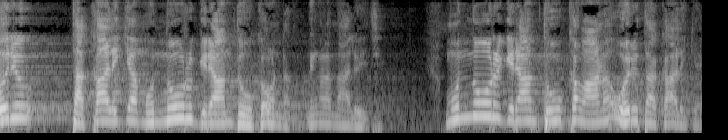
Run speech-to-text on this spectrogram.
ഒരു തക്കാളിക്ക് മുന്നൂറ് ഗ്രാം തൂക്കം തൂക്കമുണ്ടെന്ന് നിങ്ങളൊന്ന് ആലോചിച്ച്. മുന്നൂറ് ഗ്രാം തൂക്കമാണ് ഒരു തക്കാളിക്ക്.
